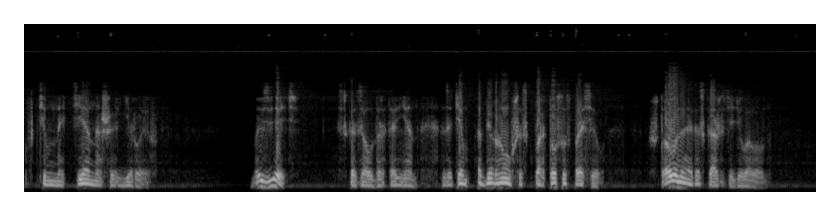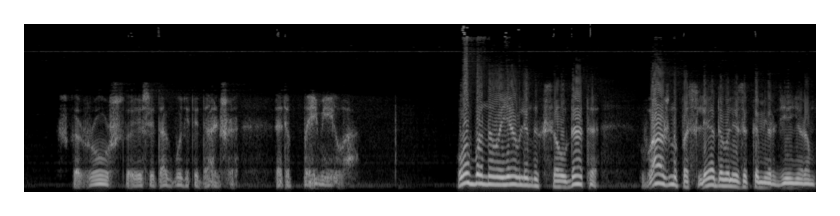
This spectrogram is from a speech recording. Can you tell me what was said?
в темноте наших героев. «Мы здесь», — сказал Д'Артаньян, затем, обернувшись к Портосу, спросил. «Что вы на это скажете, Дювалон?» скажу, что если так будет и дальше, это примило». Оба новоявленных солдата важно последовали за камердинером,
